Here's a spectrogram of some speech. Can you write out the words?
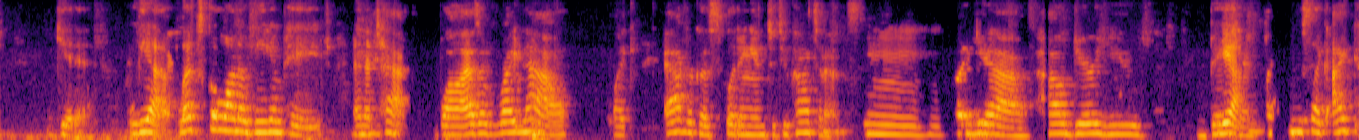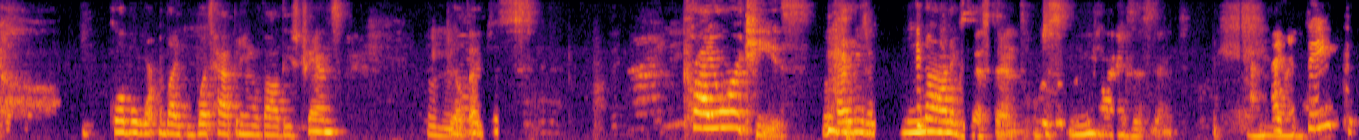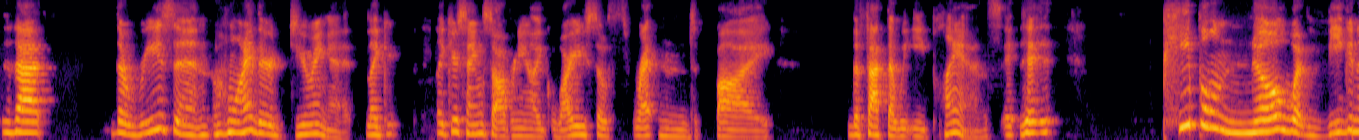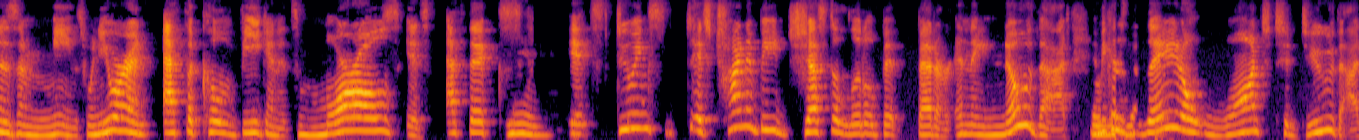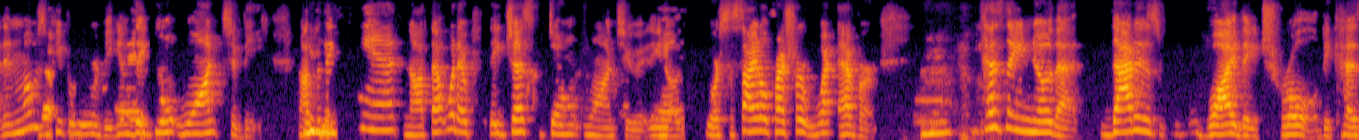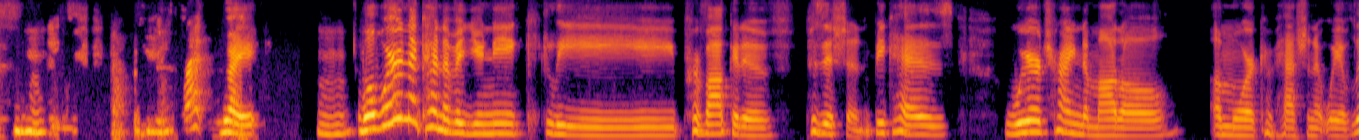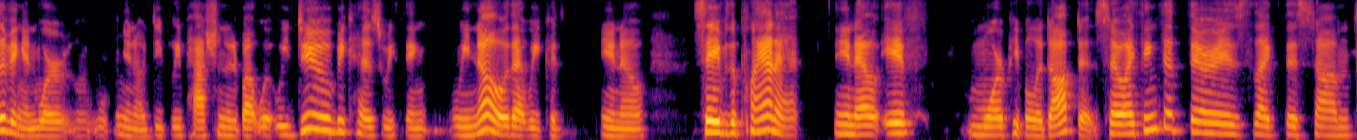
get it. Yeah, let's go on a vegan page and attack. While as of right now, like Africa splitting into two continents. Mm-hmm. But yeah, how dare you bacon? Yeah. Like, it's like I global warming, like what's happening with all these trans mm-hmm. just priorities. Priorities are non-existent, just non-existent. I think that the reason why they're doing it, like like you're saying, sovereignty, like why are you so threatened by the fact that we eat plants? It, it, people know what veganism means. When you are an ethical vegan, it's morals, it's ethics, mm. it's doing, it's trying to be just a little bit better. And they know that. And mm-hmm. because they don't want to do that. And most yep. people who are vegan, they don't want to be. Not mm-hmm. that they can't, not that whatever. They just don't want to, you know, or societal pressure, whatever. Mm-hmm. Because they know that that is why they troll because mm-hmm. they, right mm-hmm. well we're in a kind of a uniquely provocative position because we're trying to model a more compassionate way of living and we're you know deeply passionate about what we do because we think we know that we could you know save the planet you know if more people adopt it. So I think that there is like this um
